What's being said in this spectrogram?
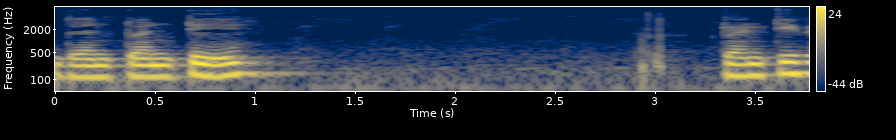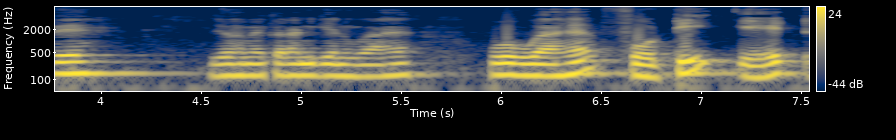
Then twenty. Twenty पे जो हमें करंट गेन हुआ है, वो हुआ है forty eight.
